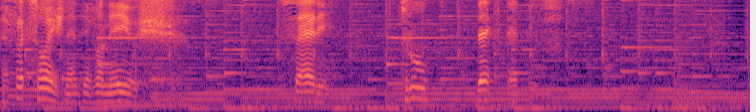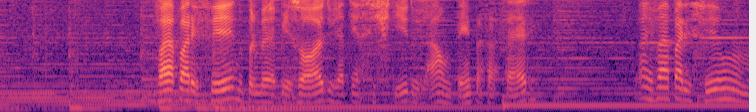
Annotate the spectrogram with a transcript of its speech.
Reflexões, né, devaneios, série True Detective. Vai aparecer no primeiro episódio, já tinha assistido já há um tempo essa série. Mas vai aparecer um,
